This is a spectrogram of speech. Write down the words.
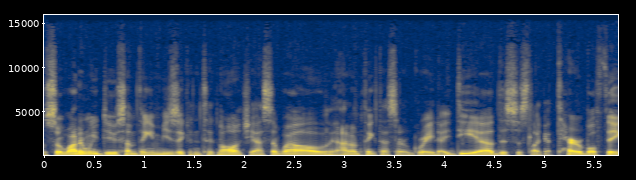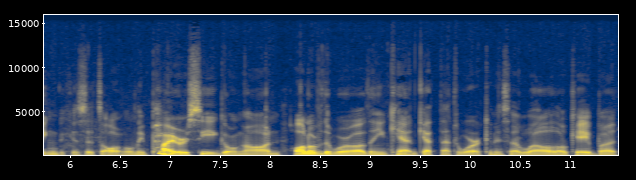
so why don't we do something in music and technology?" I said, "Well, I don't think that's a great idea. This is like a terrible thing because it's all only piracy going on all over the world, and you can't get that to work." And he said, "Well, okay, but."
